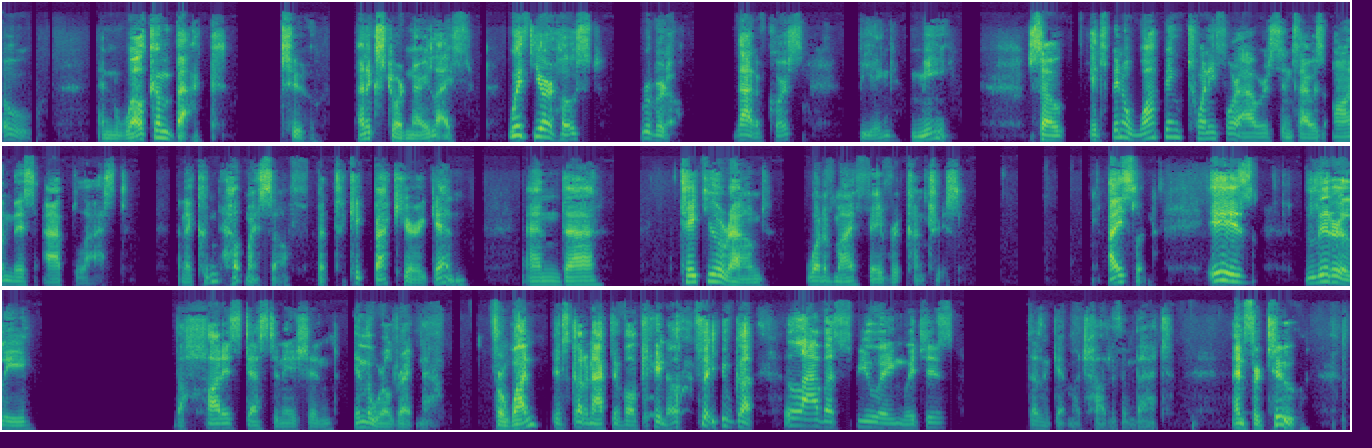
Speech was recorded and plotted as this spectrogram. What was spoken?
Oh, and welcome back to An Extraordinary Life with your host, Roberto. That, of course, being me. So it's been a whopping 24 hours since I was on this app last, and I couldn't help myself but to kick back here again and uh, take you around one of my favorite countries. Iceland is literally the hottest destination in the world right now. For one, it's got an active volcano, so you've got lava spewing, which is doesn't get much hotter than that. And for two,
